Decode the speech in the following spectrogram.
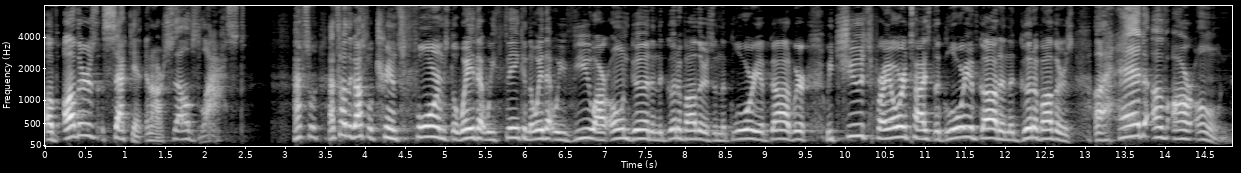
of others second, and ourselves last. That's, that's how the gospel transforms the way that we think and the way that we view our own good and the good of others and the glory of God, where we choose to prioritize the glory of God and the good of others ahead of our own.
